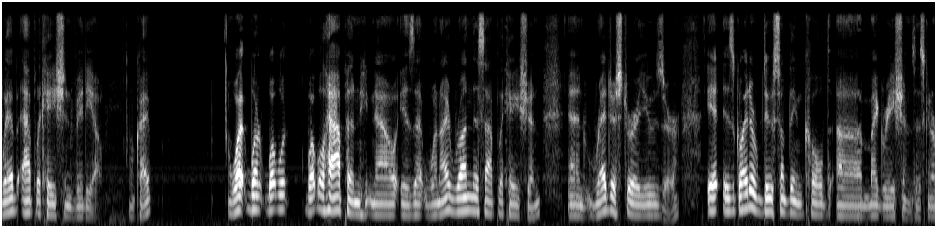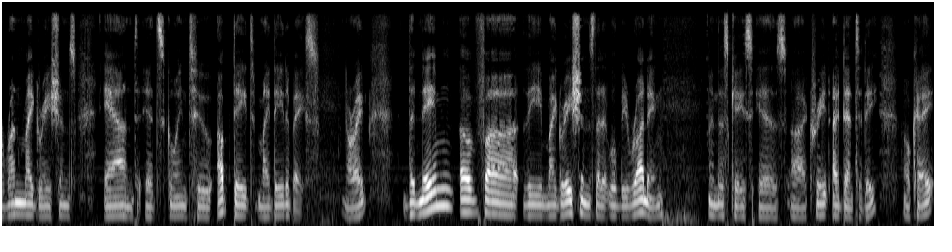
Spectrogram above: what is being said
web application video. Okay. What what what would what will happen now is that when I run this application and register a user, it is going to do something called uh, migrations. It's going to run migrations and it's going to update my database. All right. The name of uh, the migrations that it will be running in this case is uh, create identity okay?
